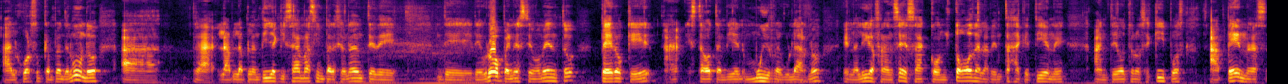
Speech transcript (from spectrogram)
al jugador subcampeón del mundo, a la, plantilla quizá más impresionante de, de Europa en este momento, pero que ha estado también muy regular ¿no? en la liga francesa, con toda la ventaja que tiene ante otros equipos, apenas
